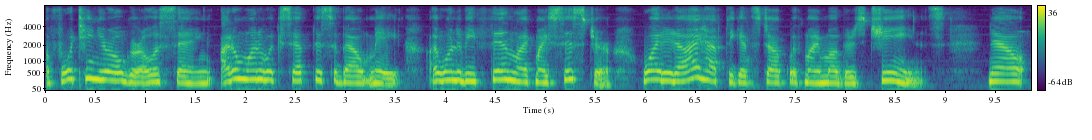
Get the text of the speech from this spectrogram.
A 14 year old girl is saying, I don't want to accept this about me. I want to be thin like my sister. Why did I have to get stuck with my mother's genes? Now,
